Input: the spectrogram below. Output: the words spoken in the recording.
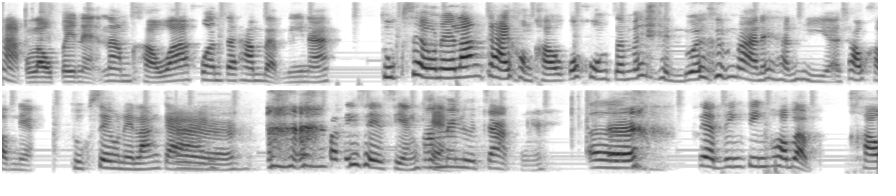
หากเราไปแนะนำเขาว่าควรจะทำแบบนี้นะ ทุกเซลล์ในร่างกายของเขาก็คงจะไม่เห็นด้วยขึ้นมาในทันทีอะชอบคำเนี้ยทุกเซลล์ในร่างกายปฏิเสธเสียงแข็งไม่รู้จักไงเออแต่จริง ๆ พอแบบเขา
